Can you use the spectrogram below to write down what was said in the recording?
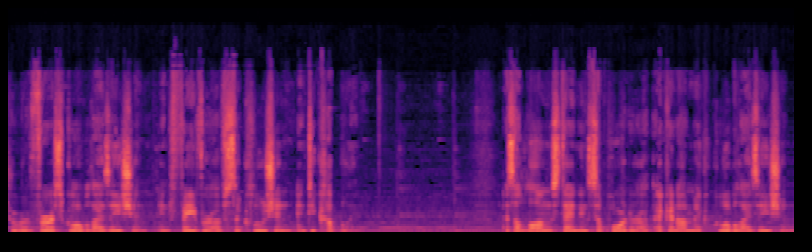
to reverse globalization in favor of seclusion and decoupling. As a long standing supporter of economic globalization,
